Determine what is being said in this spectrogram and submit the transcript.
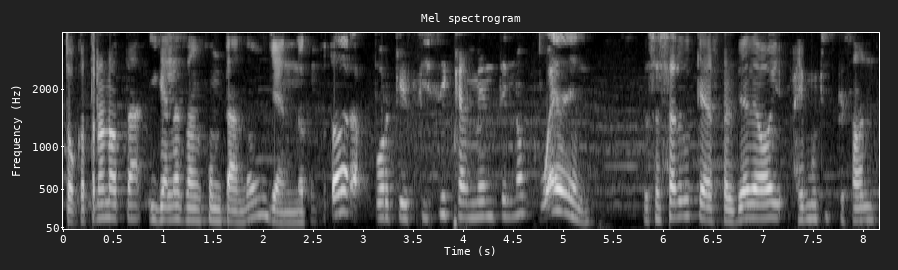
toca otra nota y ya las van juntando ya en una computadora. Porque físicamente no pueden. Eso es algo que hasta el día de hoy hay muchas que son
